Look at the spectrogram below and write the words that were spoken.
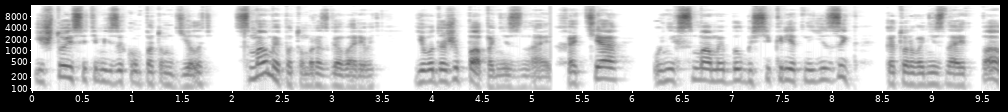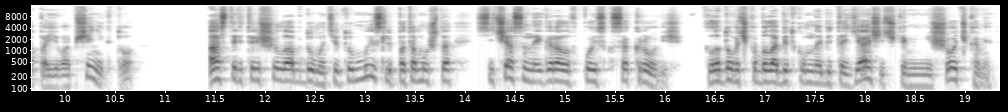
И что и с этим языком потом делать? С мамой потом разговаривать? Его даже папа не знает. Хотя... У них с мамой был бы секретный язык, которого не знает папа и вообще никто. Астрид решила обдумать эту мысль, потому что сейчас она играла в поиск сокровищ. Кладовочка была битком набита ящичками, мешочками.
